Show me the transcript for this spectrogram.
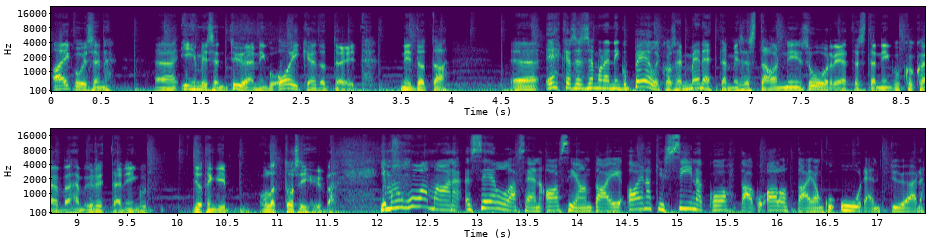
aikuisen äh, ihmisen työn niinku oikeita töitä. Niin tota, äh, ehkä se semmoinen niinku pelko sen menettämisestä on niin suuri, että sitä niinku koko ajan vähän yrittää niinku jotenkin olla tosi hyvä. Ja mä huomaan sellaisen asian, tai ainakin siinä kohtaa, kun aloittaa jonkun uuden työn,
